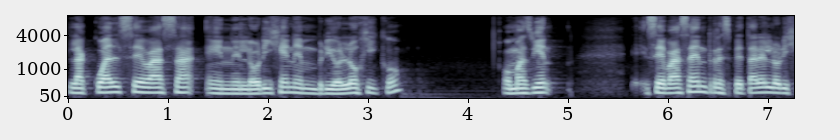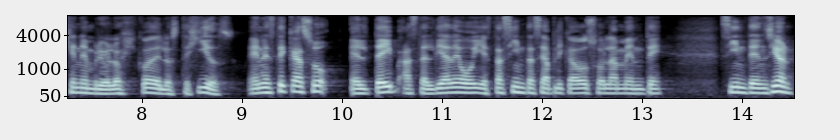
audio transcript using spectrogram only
la cual se basa en el origen embriológico, o más bien se basa en respetar el origen embriológico de los tejidos. En este caso, el tape hasta el día de hoy, esta cinta se ha aplicado solamente sin tensión.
